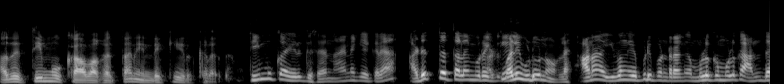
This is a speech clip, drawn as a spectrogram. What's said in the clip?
அது திமுகவாகத்தான் இன்றைக்கு இருக்கிறது. திமுக இருக்கு சார். நான் என்ன கேட்குறேன்? அடுத்த தலைமுறைக்கு வழி விடணும்ல ஆனா இவங்க எப்படி பண்றாங்க? முழுக்க முழுக்க அந்த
